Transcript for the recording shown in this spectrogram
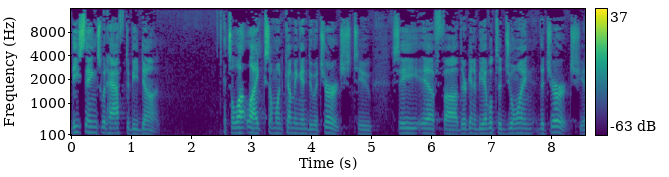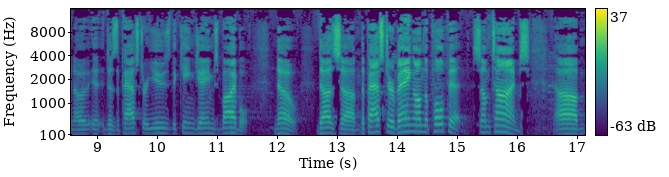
these things would have to be done. It's a lot like someone coming into a church to see if uh, they're going to be able to join the church. You know, it, does the pastor use the King James Bible? No. Does uh, the pastor bang on the pulpit? Sometimes. Um,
